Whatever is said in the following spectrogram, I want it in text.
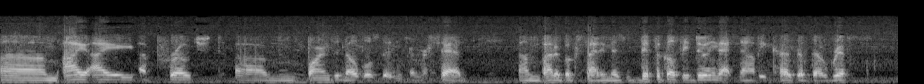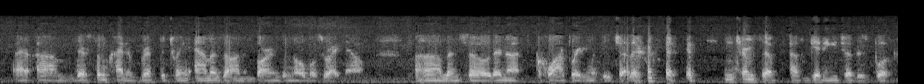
Um, I, I approached um, Barnes and Nobles in, in Merced um, about a book signing. There's difficulty doing that now because of the rift. Uh, um, there's some kind of rift between Amazon and Barnes and Nobles right now, um, and so they're not cooperating with each other in terms of, of getting each other's books.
